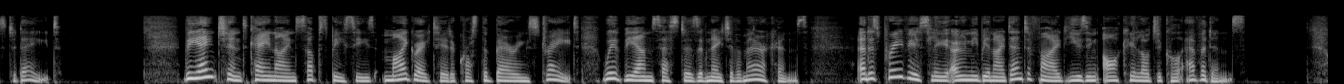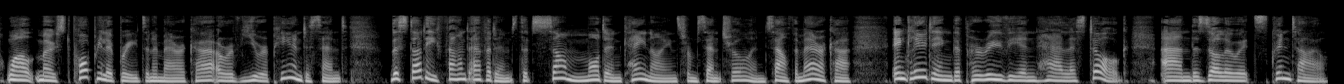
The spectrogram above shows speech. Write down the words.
canines to date. The ancient canine subspecies migrated across the Bering Strait with the ancestors of Native Americans and has previously only been identified using archaeological evidence. While most popular breeds in America are of European descent, the study found evidence that some modern canines from Central and South America, including the Peruvian hairless dog and the Xoloitzcuintli,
